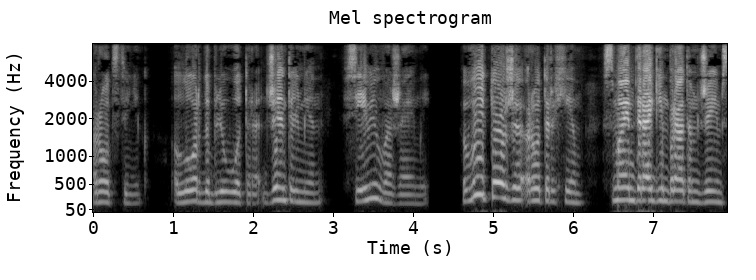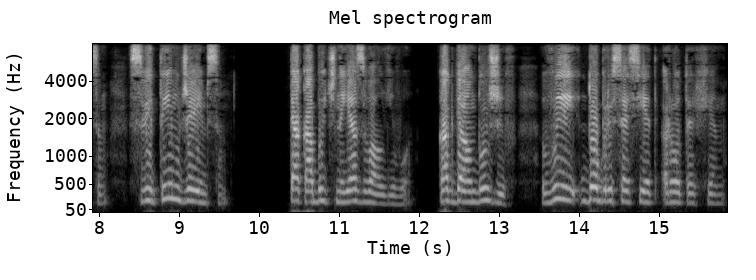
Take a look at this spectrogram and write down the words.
родственник лорда Блюотера, джентльмен, всеми уважаемый. Вы тоже, Роттерхем, с моим дорогим братом Джеймсом, святым Джеймсом. Так обычно я звал его, когда он был жив. Вы добрый сосед, Роттерхем.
